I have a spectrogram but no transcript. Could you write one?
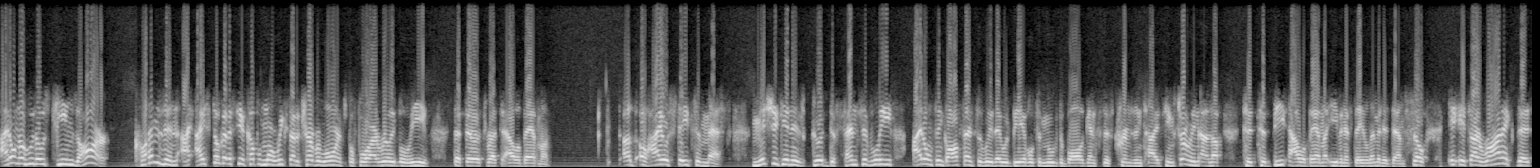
I don't know who those teams are. Clemson, I, I still got to see a couple more weeks out of Trevor Lawrence before I really believe that they're a threat to Alabama. Uh, Ohio State's a mess. Michigan is good defensively. I don't think offensively they would be able to move the ball against this Crimson Tide team. Certainly not enough to, to beat Alabama, even if they limited them. So it, it's ironic that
